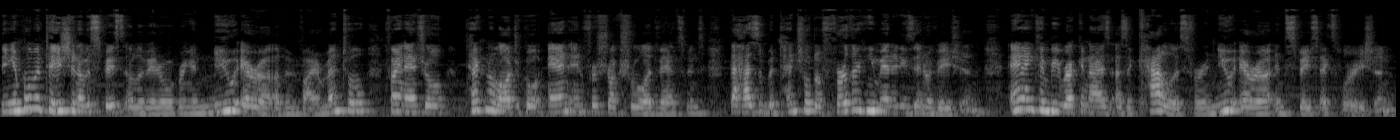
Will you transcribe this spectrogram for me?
The implementation of a space elevator will bring a new era of environmental, financial, technological, and infrastructural advancements that has the potential to further humanity's innovation and can be recognized as a catalyst for a new era in space exploration.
